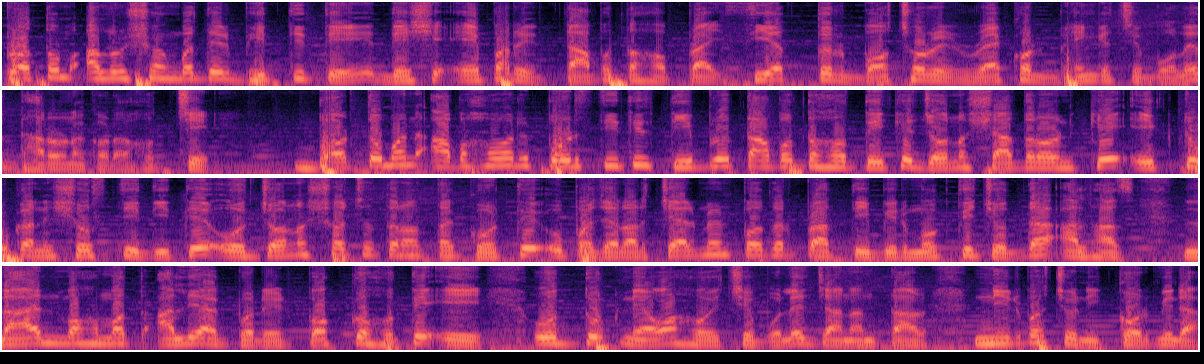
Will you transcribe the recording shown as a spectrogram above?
প্রথম আলোর সংবাদের ভিত্তিতে দেশে এপারের তাপদাহ প্রায় ছিয়াত্তর বছরের রেকর্ড ভেঙেছে বলে ধারণা করা হচ্ছে। বর্তমান আবহাওয়ার পরিস্থিতির তীব্র তাপদাহ দেখে জনসাধারণকে একটুখানি স্বস্তি দিতে ও জনসচেতনতা করতে উপজেলার চেয়ারম্যান পদের প্রার্থী বীর মুক্তিযোদ্ধা আলহাজ লায়ন মোহাম্মদ আলী আকবরের পক্ষ হতে এই উদ্যোগ নেওয়া হয়েছে বলে জানান তার নির্বাচনী কর্মীরা।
